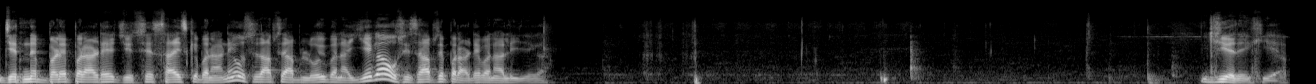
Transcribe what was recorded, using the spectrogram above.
जितने बड़े पराठे जिससे साइज़ के बनाने उस हिसाब से आप लोई बनाइएगा, उस हिसाब से पराठे बना लीजिएगा। ये देखिए आप।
